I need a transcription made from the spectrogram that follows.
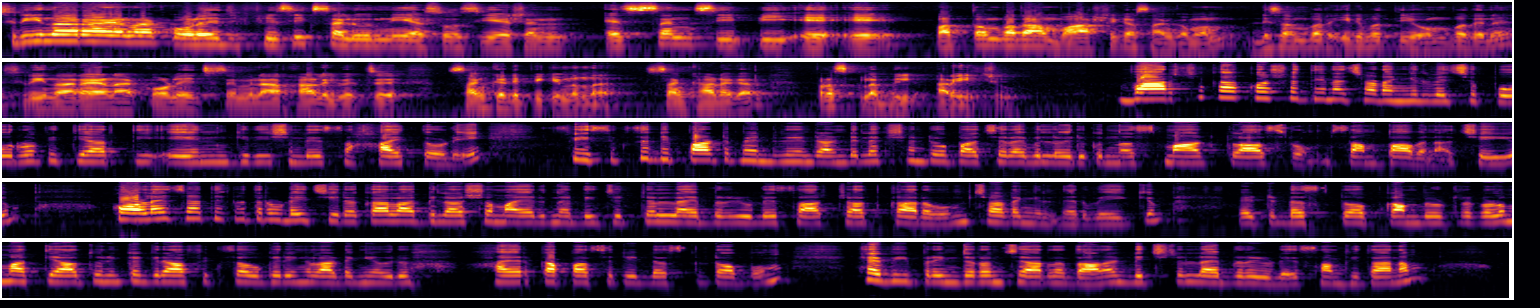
Sreenarayana college physics alumni association S N C P A A പത്തൊമ്പതാം വാർഷിക സംഗമം December ഇരുപത്തി ഒമ്പതിന് ശ്രീനാരായണ കോളേജ് സെമിനാർ ഹാളിൽ വെച്ച് സംഘടിപ്പിക്കുമെന്ന് സംഘാടകർ പ്രസ് ക്ലബ്ബിൽ അറിയിച്ചു. വാർഷികാഘോഷ ദിന ചടങ്ങിൽ വെച്ച് പൂർവ വിദ്യാർത്ഥി എ എൻ ഗിരീഷിന്റെ സഹായത്തോടെ ഫിസിക്സ് ഡിപ്പാർട്ട്മെന്റിന് രണ്ട് ലക്ഷം രൂപ ചെലവിൽ ഒരുക്കുന്ന സ്മാർട്ട് ക്ലാസ് റൂം സംഭാവന ചെയ്യും. കോളേജ് അധികൃതരുടെ ചിരകാലാഭിലാഷമായിരുന്ന ഡിജിറ്റൽ ലൈബ്രറിയുടെ സാക്ഷാത്കാരവും ചടങ്ങിൽ നിർവഹിക്കും. എട്ട് ഡെസ്ക്ടോപ്പ് കമ്പ്യൂട്ടറുകളും അത്യാധുനിക ഗ്രാഫിക് സൗകര്യങ്ങൾ അടങ്ങിയ ഒരു ഹയർ കപ്പാസിറ്റി ഡെസ്ക്ടോപ്പും ഹെവി പ്രിന്ററും ചേർന്നതാണ് ഡിജിറ്റൽ ലൈബ്രറിയുടെ സംവിധാനം.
